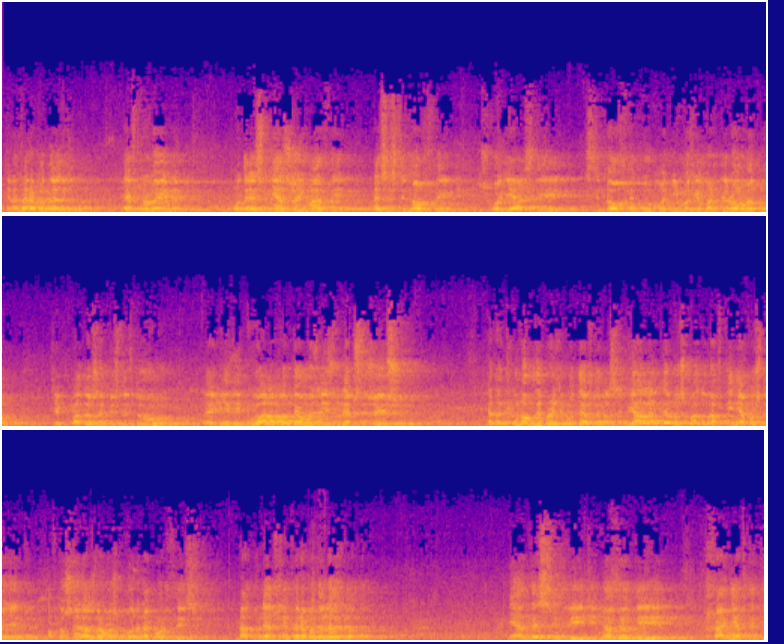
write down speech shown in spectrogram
και να φέρει αποτέλεσμα. Εύκολο είναι. Όταν έχεις μια ζωή μάθει μέσα στην όχθη του σχολιαστή, στην όχθη του μονίμως διαμαρτυρόμενου και παντός επιστητού ε, ειδικού, αλλά ποτέ όμως δεν έχεις δουλέψει τη ζωή σου. Κατά τη γνώμη μου δεν πρόκειται ποτέ αυτό να συμβεί, αλλά τέλος πάντων αυτή είναι η αποστολή του. Αυτός είναι ένας δρόμος που μπορεί να ακολουθήσει. Να δουλέψει και να φέρει αποτελέσματα. Εάν δεν συμβεί και νιώθει ότι χάνει αυτή τη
